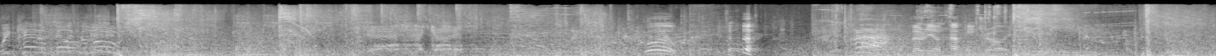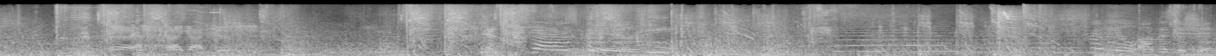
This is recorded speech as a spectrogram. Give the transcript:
We can't afford to lose! Yeah, I got it. Whoa! A very unhappy drive. Yeah, I got this. Trivial opposition.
